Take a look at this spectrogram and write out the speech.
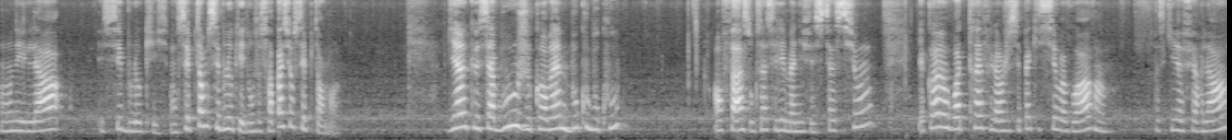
on est là et c'est bloqué. En septembre, c'est bloqué, donc ce ne sera pas sur septembre. Bien que ça bouge quand même beaucoup, beaucoup en face. Donc ça, c'est les manifestations. Il y a quand même un roi de trèfle. Alors, je ne sais pas qui c'est, on va voir. Parce qu'il va faire là.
